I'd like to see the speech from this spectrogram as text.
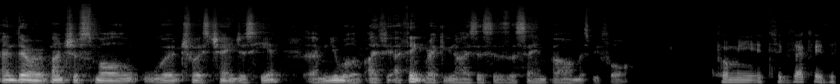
And there are a bunch of small word choice changes here. I mean, you will, I, th- I think, recognize this as the same poem as before. For me, it's exactly the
